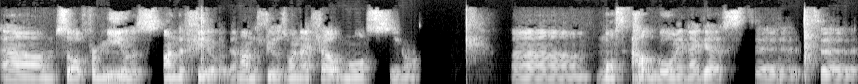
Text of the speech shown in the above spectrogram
Um, so for me, it was on the field, and on the field is when I felt most, you know, um, most outgoing, I guess, to to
